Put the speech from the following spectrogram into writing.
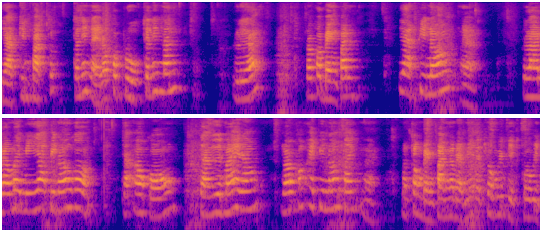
อยากกินผัก ชนิดไหนเราก็ปลูกชนิดนั้น เหลือ เราก็แบ่งปันญาติพี่น้องอ่าเวลาเราไม่มีญาติพี่น้องก็จะเอาของอย่างอื่นมาให้เราเราก็ให้พี่น้องไปอ่ามันต้องแบ่งปันกันแบบนี้ในช่วงวิกฤตโควิด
